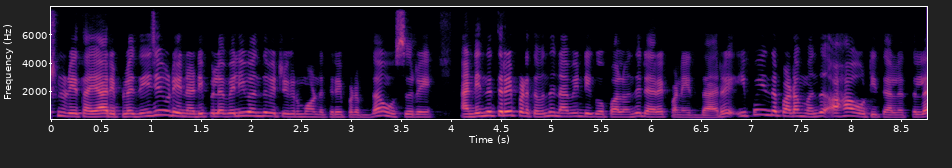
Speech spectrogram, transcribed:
ஸ்ரீகிருஷ்ணா ப்ரொடக்ஷனுடைய தயாரிப்பில் விஜயுடைய நடிப்பில் வெளிவந்து வெற்றிகரமான திரைப்படம் தான் உசுரே. அண்ட் இந்த திரைப்படத்தை வந்து நவீன் டி. கோபால் வந்து டைரக்ட் பண்ணியிருந்தாரு. இப்போ இந்த படம் வந்து அஹா ஓட்டி தளத்தில்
